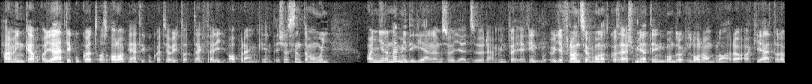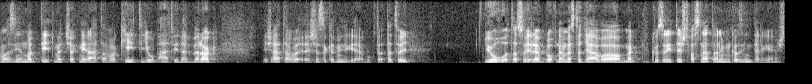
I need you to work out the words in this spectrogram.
hanem inkább a játékukat, az alapjátékukat javították fel így apránként. És azt szerintem amúgy annyira nem mindig jellemző egy edzőre. Mint, én ugye francia vonatkozás miatt én gondolok Laurent Blancra, aki általában az ilyen nagy tétmeccseknél általában két jobb hátvédet berak, és, általában, és ezeket mindig elbukta. Tehát, hogy jó volt az, hogy Rebrov nem ezt a gyáva megközelítést használta, hanem az intelligens.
